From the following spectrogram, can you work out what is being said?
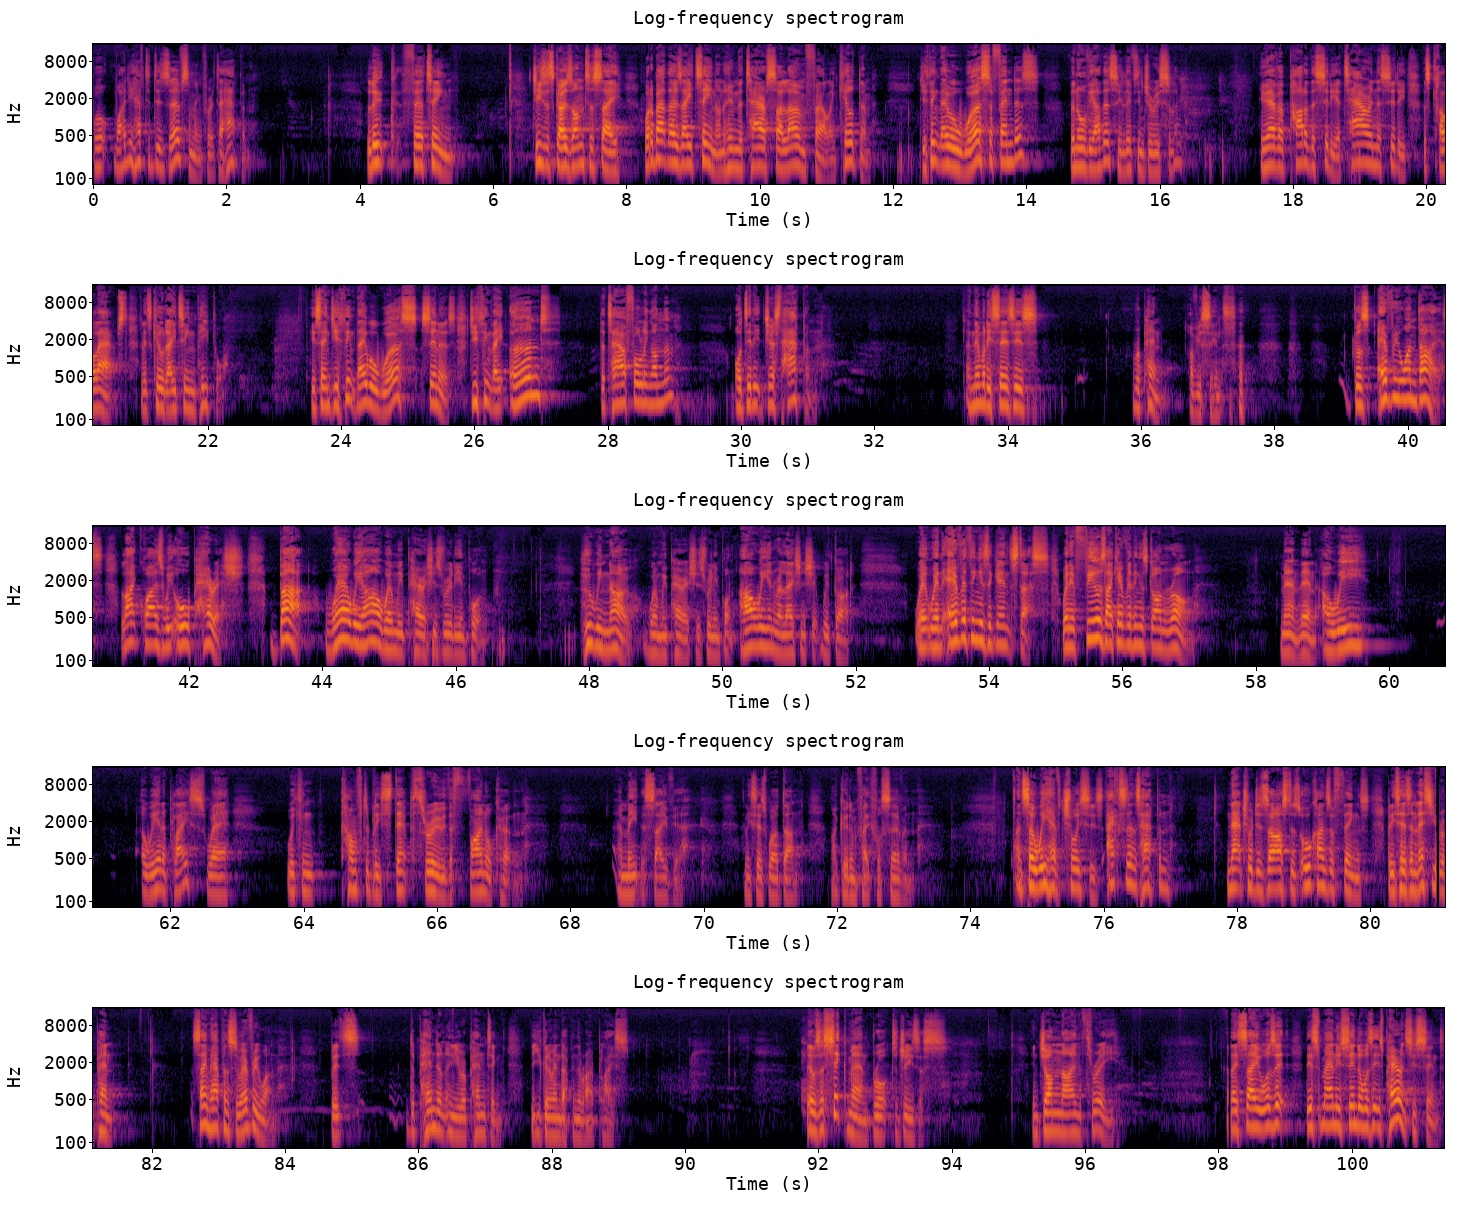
Well, why do you have to deserve something for it to happen? Luke 13, Jesus goes on to say, What about those 18 on whom the Tower of Siloam fell and killed them? Do you think they were worse offenders than all the others who lived in Jerusalem? You have a part of the city, a tower in the city has collapsed and it's killed 18 people. He's saying, Do you think they were worse sinners? Do you think they earned the tower falling on them? Or did it just happen? And then what he says is, Repent of your sins. because everyone dies. Likewise, we all perish. But where we are when we perish is really important. Who we know when we perish is really important. Are we in relationship with God? When, when everything is against us, when it feels like everything has gone wrong, man, then are we are we in a place where we can comfortably step through the final curtain and meet the Savior? And he says, Well done, my good and faithful servant. And so we have choices. Accidents happen, natural disasters, all kinds of things. But he says, unless you repent, same happens to everyone. But it's dependent on you repenting that you're going to end up in the right place. There was a sick man brought to Jesus in John 9 3. And they say, Was it this man who sinned or was it his parents who sinned?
